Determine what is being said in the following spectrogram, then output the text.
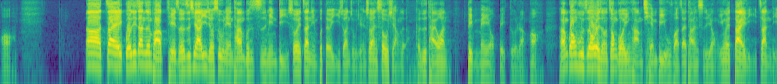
哦。那在国际战争法铁则之下，一九四五年台湾不是殖民地，所以占领不得移转主权。虽然受降了，可是台湾并没有被割让哈。台湾光复之后，为什么中国银行钱币无法在台湾使用？因为代理占领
